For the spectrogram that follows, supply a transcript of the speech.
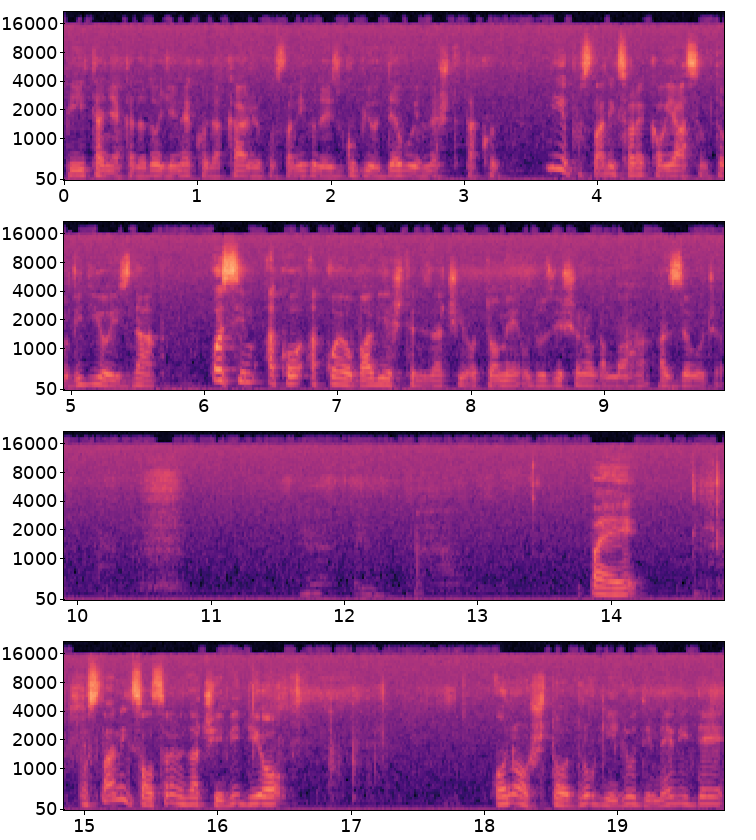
pitanja kada dođe neko da kaže poslaniku da je izgubio devu ili nešto tako. Nije poslanik sam rekao ja sam to vidio i znam. Osim ako, ako je obaviješten znači o tome od uzvišenog Allaha Azza wa Pa je poslanik sa osrame znači vidio ono što drugi ljudi ne vide,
